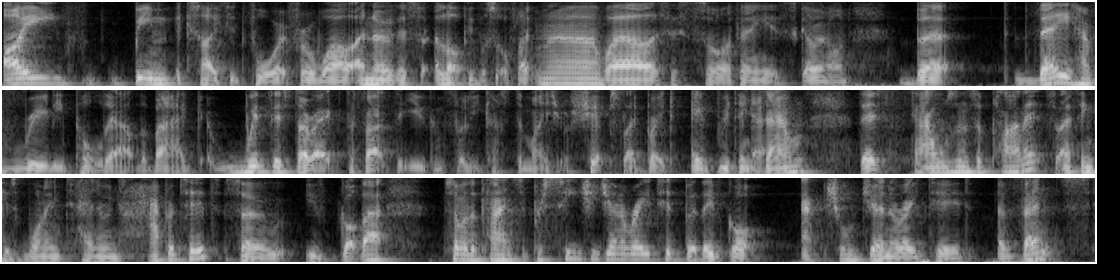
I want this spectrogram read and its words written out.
I've been excited for it for a while. I know there's a lot of people sort of like, ah, well, it's this sort of thing, it's going on. But they have really pulled out the bag with this direct. The fact that you can fully customize your ships, like break everything down. There's thousands of planets. I think it's one in ten are inhabited, so you've got that. Some of the planets are procedure generated, but they've got actual generated events.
